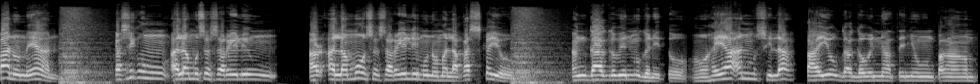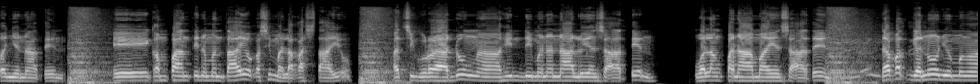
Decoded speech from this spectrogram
Paano na yan? Kasi kung alam mo sa sariling, ar- alam mo sa sarili mo na malakas kayo, ang gagawin mo ganito. O, hayaan mo sila. Tayo, gagawin natin yung pangangampanya natin. Eh, kampante naman tayo kasi malakas tayo. At siguradong ah, hindi mananalo yan sa atin. Walang panama yan sa atin. Dapat ganon yung mga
